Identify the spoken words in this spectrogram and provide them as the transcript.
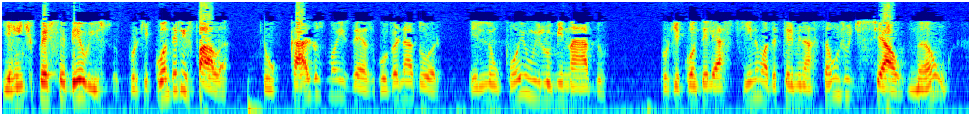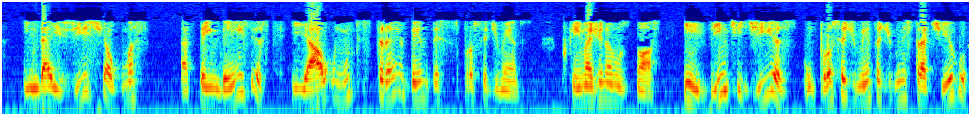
E a gente percebeu isso, porque quando ele fala que o Carlos Moisés, o governador, ele não foi um iluminado, porque quando ele assina uma determinação judicial, não, ainda existe algumas uh, pendências e algo muito estranho dentro desses procedimentos. Porque imaginamos nós, em 20 dias, um procedimento administrativo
